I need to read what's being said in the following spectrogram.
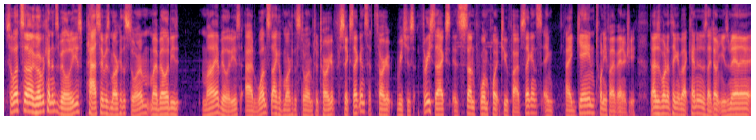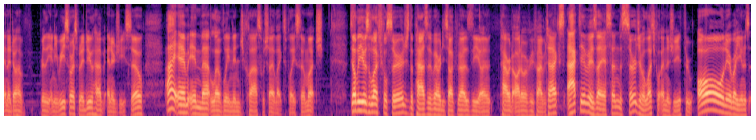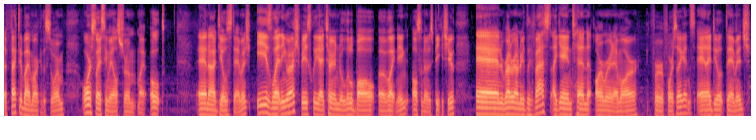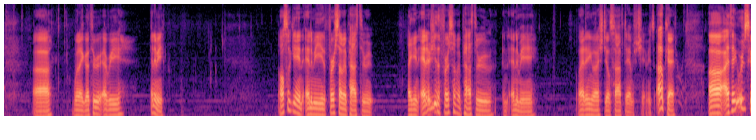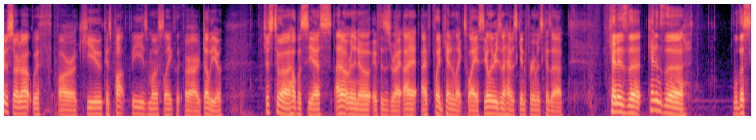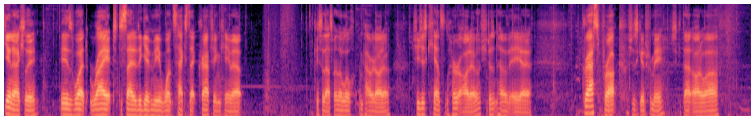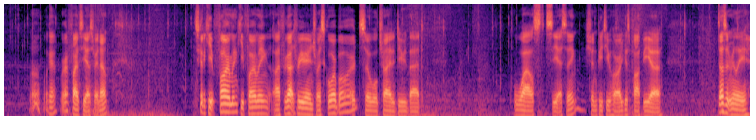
So let's uh, go over Kennen's abilities. Passive is Mark of the Storm. My abilities, my abilities add one stack of Mark of the Storm to a target for six seconds. If the target reaches three stacks, it's stunned for 1.25 seconds, and I gain 25 energy. That is one of the things about Kennen is I don't use mana and I don't have really any resource, but I do have energy. So I am in that lovely ninja class, which I like to play so much. W is Electrical Surge. The passive I already talked about is the uh, powered auto every 5 attacks. Active is I ascend a surge of electrical energy through all nearby units affected by Mark of the Storm or Slicing Maelstrom, my ult and uh, deals damage. E is Lightning Rush. Basically, I turn into a little ball of lightning, also known as Pikachu, and run around really fast. I gain 10 armor and MR for 4 seconds, and I deal damage uh, when I go through every enemy. Also gain enemy the first time I pass through. I gain energy the first time I pass through an enemy. Lightning Lash deals half damage to champions. Okay. Uh, I think we're just going to start out with our Q, because Poppy is most likely, or our W, just to uh, help us CS. I don't really know if this is right. I, I've played Kennen like twice. The only reason I have a skin for him is because uh, Ken is the, Kennen's the well, this skin, actually, is what Riot decided to give me once Hextech Crafting came out. Okay, so that's my little empowered auto. She just canceled her auto. She doesn't have a uh, Grasp proc, which is good for me. Just get that auto off. Oh, okay. We're at 5 CS right now. Just gonna keep farming, keep farming. I forgot to rearrange my scoreboard, so we'll try to do that whilst CSing. Shouldn't be too hard, because Poppy uh, doesn't really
